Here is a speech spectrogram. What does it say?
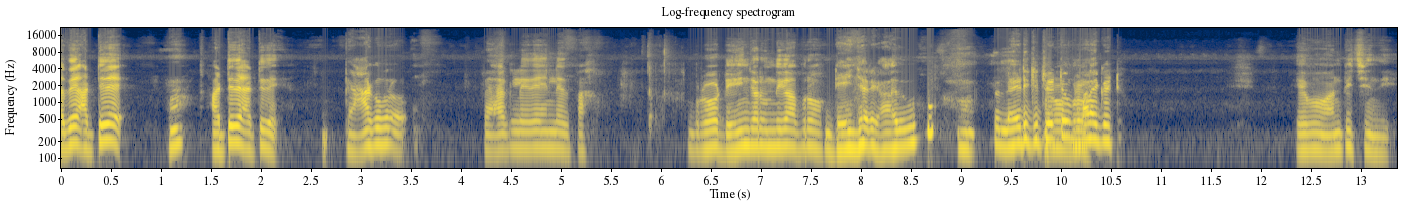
అదే అట్టిదే. అట్టిదే అట్టిదే. Pack bro. ప్యాక్ లేదు ఏం లేదు పా బ్రో డేంజర్ ఉందిగా బ్రో. డేంజర్ కాదు. లైట్కి పెట్టు. మనకి పెట్టు. ఏవో అనిపించింది?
